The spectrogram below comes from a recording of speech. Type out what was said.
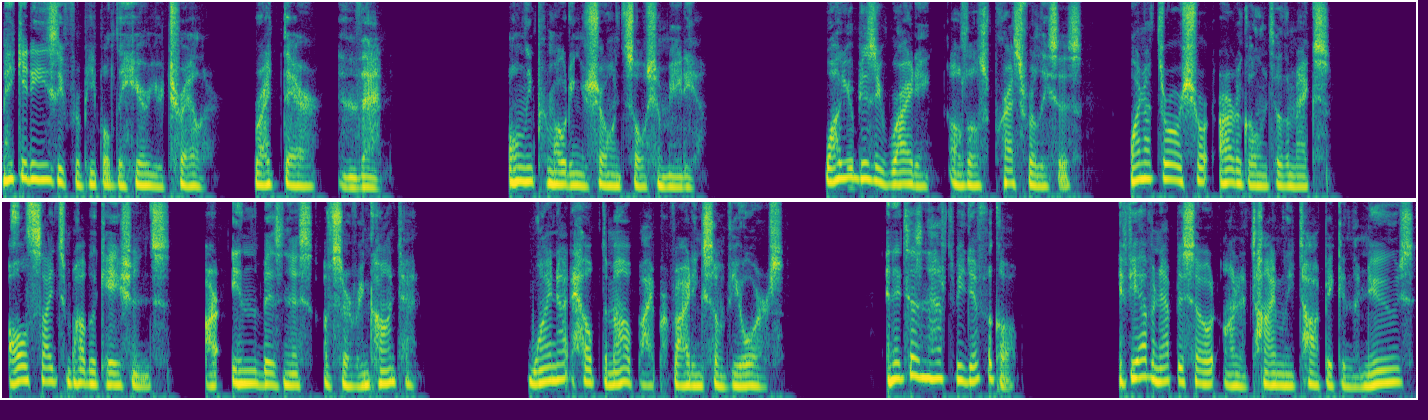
Make it easy for people to hear your trailer right there and then. Only promoting your show on social media. While you're busy writing all those press releases, why not throw a short article into the mix? All sites and publications are in the business of serving content. Why not help them out by providing some viewers? And it doesn't have to be difficult. If you have an episode on a timely topic in the news,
